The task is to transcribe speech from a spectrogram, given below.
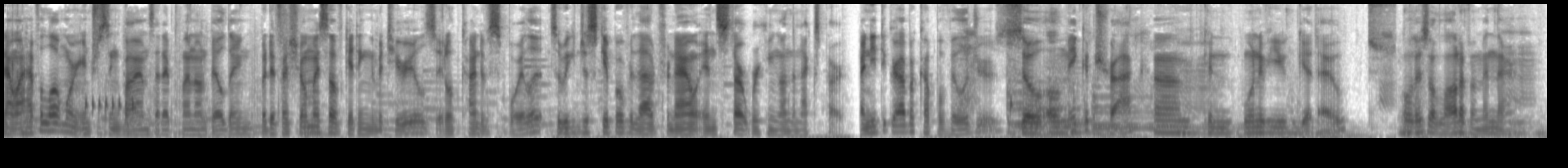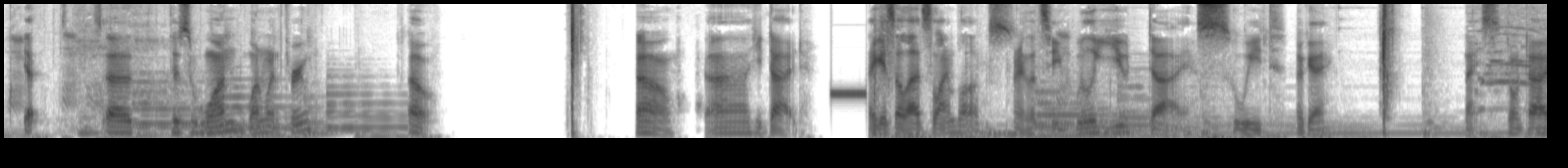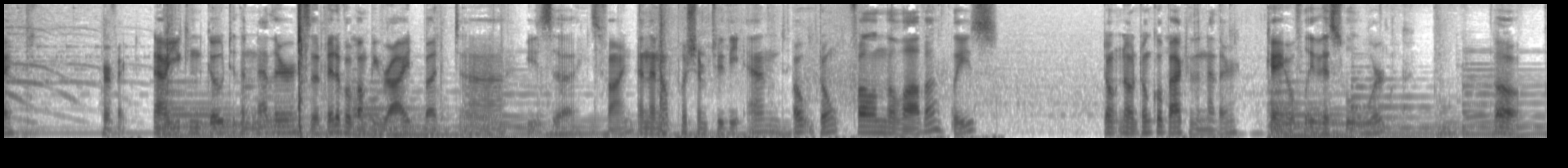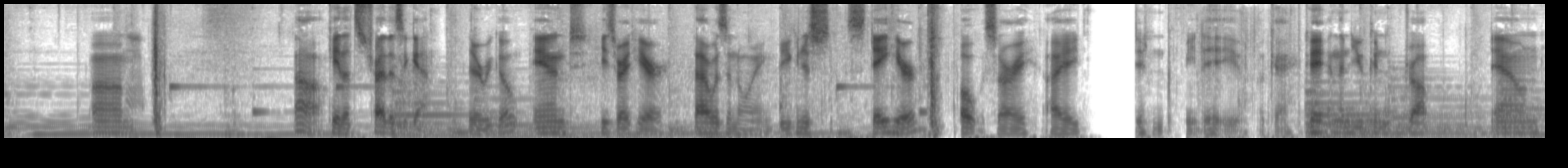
Now I have a lot more interesting biomes that I plan on building, but if I show myself getting the materials, it'll kind of spoil it. So we can just skip over that for now and start working on the next part. I need to grab a couple villagers, so I'll make a track. Um, can one of you get out? Oh, there's a lot of them in there. Yep. Uh, there's one. One went through. Oh. Oh. Uh, he died. I guess I'll add slime blocks. All right, let's see. Will you die? Sweet. Okay. Nice. Don't die. Perfect. Now you can go to the nether. It's a bit of a bumpy ride, but uh, he's uh, he's fine. And then I'll push him to the end. Oh, don't fall in the lava, please. Don't, no, don't go back to the nether. Okay, hopefully this will work. Oh. Um. Oh, okay, let's try this again. There we go. And he's right here. That was annoying. You can just stay here. Oh, sorry. I didn't mean to hit you. Okay. Okay, and then you can drop down.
